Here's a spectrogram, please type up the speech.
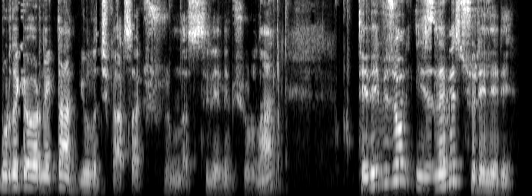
buradaki örnekten yola çıkarsak şunu da silelim şuradan. Televizyon izleme süreleri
